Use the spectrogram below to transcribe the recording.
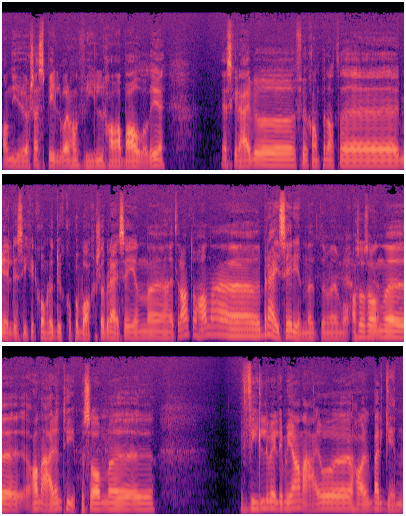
Han gjør seg spillbar, han vil ha ball. Og de, jeg skrev jo før kampen at uh, Mjelde sikkert kommer til å dukke opp på bakerste og breise inn uh, et eller annet, og han uh, breiser inn et mål. Altså sånn Han er en type som vil veldig mye. Han er jo, har en bergen,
